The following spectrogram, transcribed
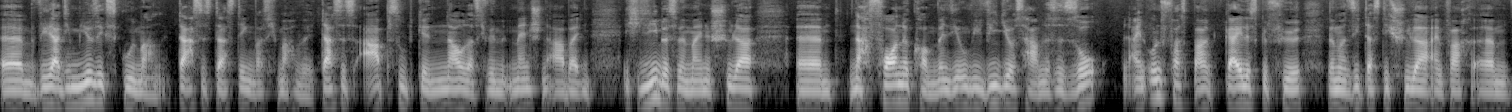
ähm, wieder die Music School machen, das ist das Ding, was ich machen will. Das ist absolut genau das. Ich will mit Menschen arbeiten. Ich liebe es, wenn meine Schüler ähm, nach vorne kommen, wenn sie irgendwie Videos haben. Das ist so ein unfassbar geiles Gefühl, wenn man sieht, dass die Schüler einfach ähm,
